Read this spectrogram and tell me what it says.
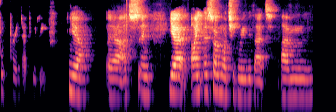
footprint that we leave. Yeah, yeah, it's, and yeah, I, I so much agree with that. Um,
